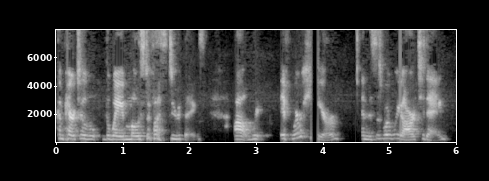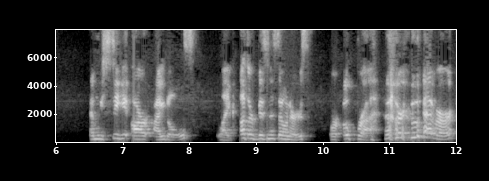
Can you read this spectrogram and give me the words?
compared to the way most of us do things. Uh, we, if we're here, and this is where we are today, and we see our idols, like other business owners or Oprah or whoever,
